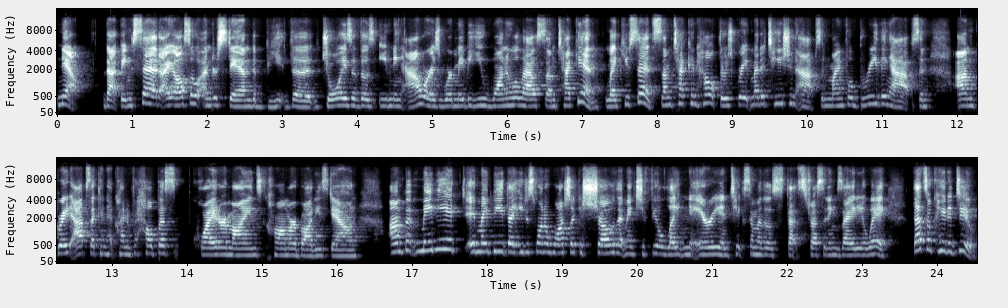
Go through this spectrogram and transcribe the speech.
Now, that being said i also understand the the joys of those evening hours where maybe you want to allow some tech in like you said some tech can help there's great meditation apps and mindful breathing apps and um, great apps that can kind of help us quiet our minds calm our bodies down Um, but maybe it, it might be that you just want to watch like a show that makes you feel light and airy and take some of those that stress and anxiety away. That's okay to do.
